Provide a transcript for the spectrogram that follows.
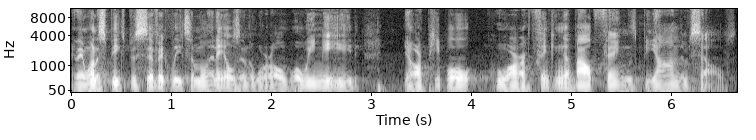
And I want to speak specifically to millennials in the world. What we need are people who are thinking about things beyond themselves.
